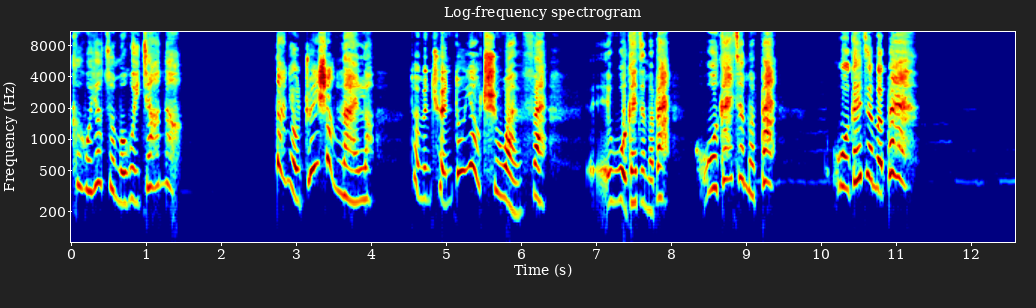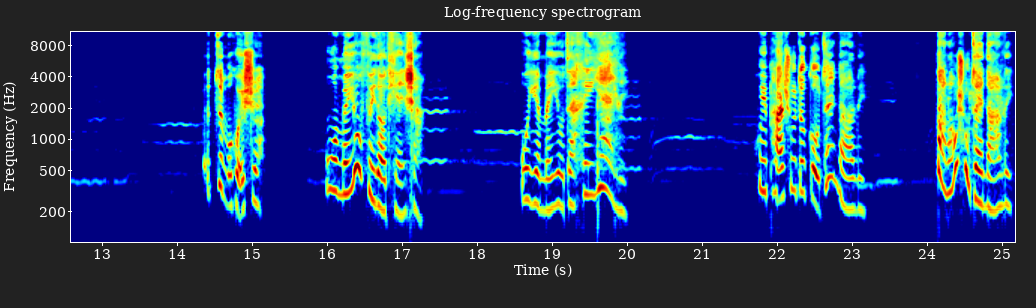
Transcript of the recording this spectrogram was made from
可我要怎么回家呢？大鸟追上来了，他们全都要吃晚饭，我该怎么办？我该怎么办？我该怎么办？怎么回事？我没有飞到天上，我也没有在黑夜里。会爬树的狗在哪里？大老鼠在哪里？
